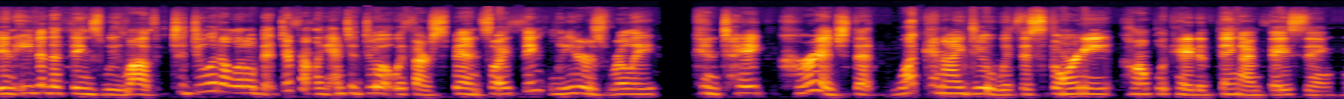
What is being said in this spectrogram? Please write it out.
in even the things we love to do it a little bit differently and to do it with our spin. So I think leaders really can take courage that what can I do with this thorny, complicated thing I'm facing?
